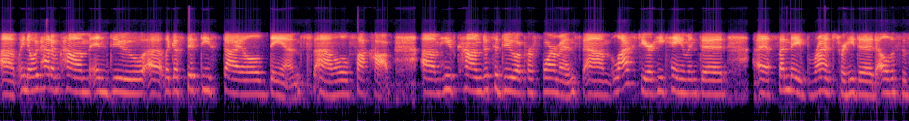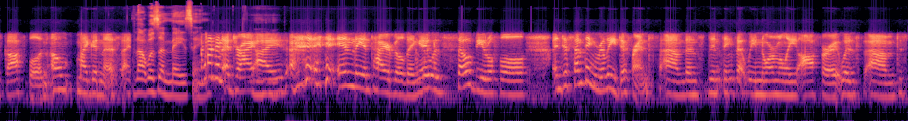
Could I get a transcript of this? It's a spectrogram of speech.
um, you know, we've had him come and do uh, like a 50 style dance, um, a little sock hop. Um, he's come just to do a performance. Um, last year, he came and did a Sunday brunch where he did Elvis's gospel. And oh my goodness. I, that was amazing. There wasn't a dry mm-hmm. eye in the entire building. It was so beautiful and just something really different um, than, than things that we normally offer. It was um, just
